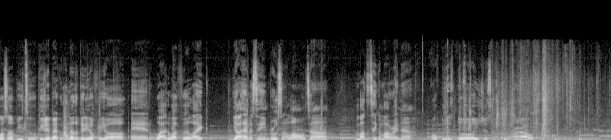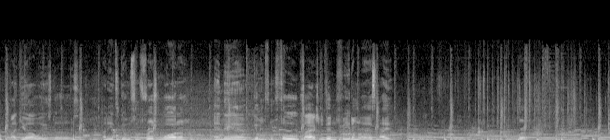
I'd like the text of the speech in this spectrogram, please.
What's up YouTube? PJ back with another video for y'all and why do I feel like y'all haven't seen Bruce in a long time? I'm about to take him out right now. Open this door, he's just gonna run out like he always does. I need to give him some fresh water and then give him some food because I actually didn't feed him last night. Bro,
